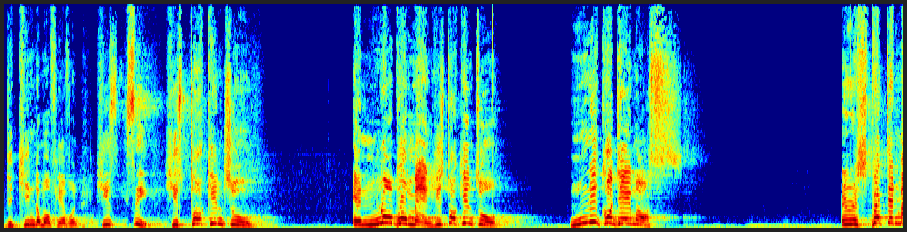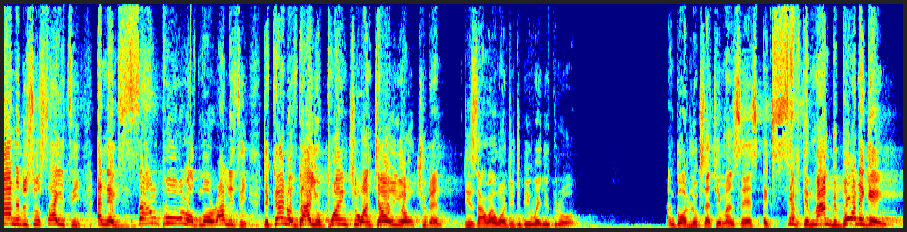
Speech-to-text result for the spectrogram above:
the kingdom of heaven. He's see, he's talking to a nobleman. He's talking to Nicodemus, a respected man in the society, an example of morality, the kind of guy you point to and tell young children, This is how I want you to be when you grow up. And God looks at him and says, Except a man be born again.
